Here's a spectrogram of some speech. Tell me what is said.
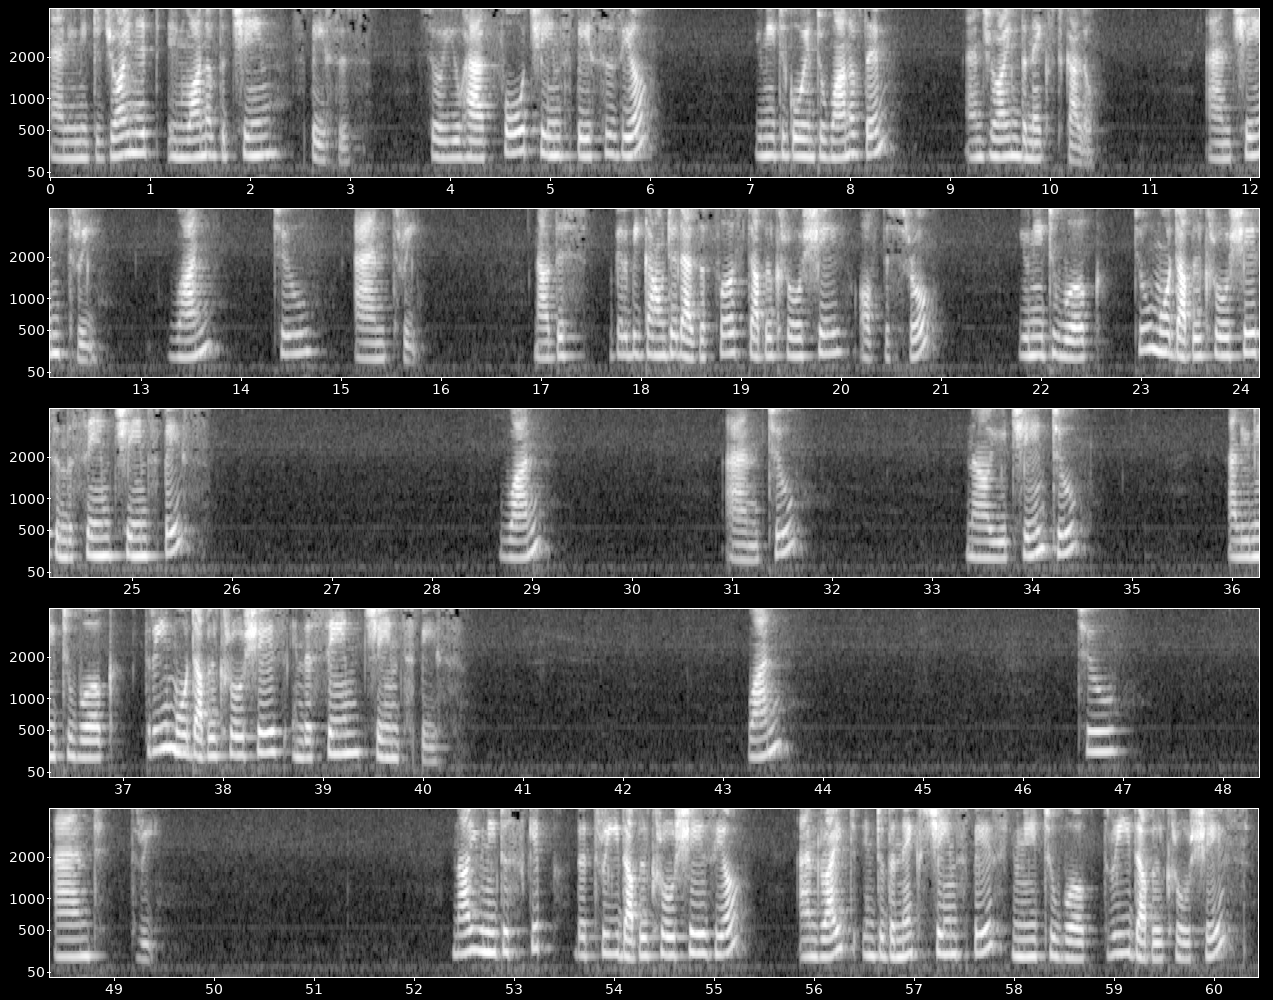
and you need to join it in one of the chain spaces. So you have four chain spaces here. You need to go into one of them and join the next color. And chain 3 1 2 and 3 now this will be counted as the first double crochet of this row. You need to work two more double crochets in the same chain space. One and two. Now you chain two. And you need to work three more double crochets in the same chain space. One, two, and three. Now you need to skip the three double crochets here and right into the next chain space you need to work three double crochets.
